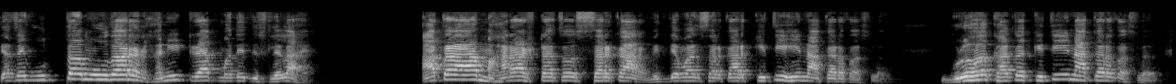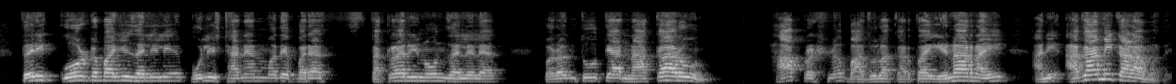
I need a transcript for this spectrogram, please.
त्याचं एक उत्तम उदाहरण हनी ट्रॅपमध्ये दिसलेलं आहे. आता महाराष्ट्राचं सरकार विद्यमान सरकार कितीही नाकारत असलं गृह खातं कितीही नाकारत असलं तरी कोर्टबाजी झालेली आहे. पोलीस ठाण्यांमध्ये बऱ्याच तक्रारी नोंद झालेल्या आहेत. परंतु त्या नाकारून हा प्रश्न बाजूला करता येणार नाही. आणि आगामी काळामध्ये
